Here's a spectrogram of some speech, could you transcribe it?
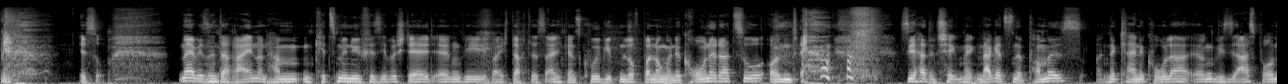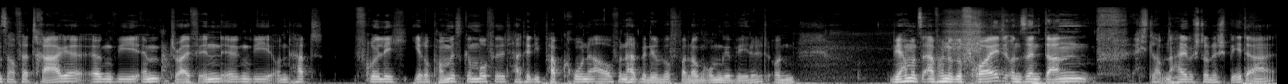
ist so. Naja, wir sind da rein und haben ein Kids-Menü für sie bestellt irgendwie, weil ich dachte, das ist eigentlich ganz cool, gibt einen Luftballon und eine Krone dazu und sie hatte Chicken McNuggets, eine Pommes, eine kleine Cola, irgendwie sie saß bei uns auf der Trage irgendwie im Drive-In irgendwie und hat fröhlich ihre Pommes gemuffelt, hatte die Pappkrone auf und hat mit dem Luftballon rumgewedelt und wir haben uns einfach nur gefreut und sind dann, ich glaube, eine halbe Stunde später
